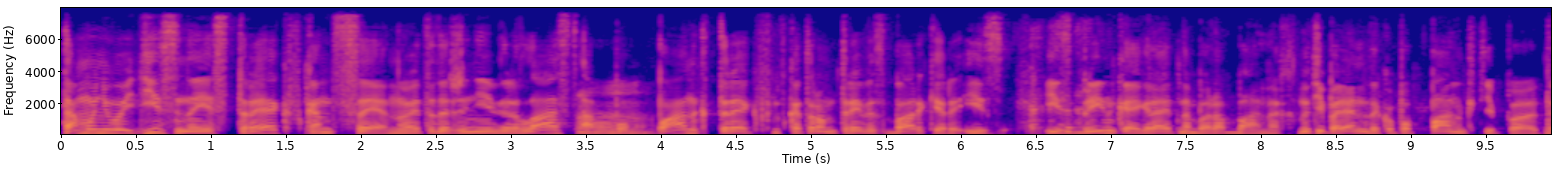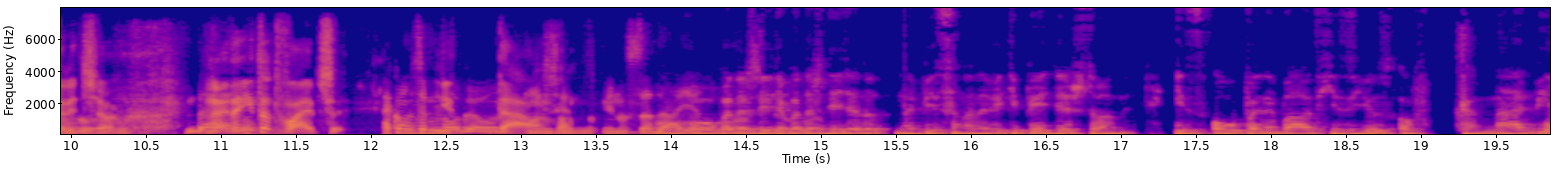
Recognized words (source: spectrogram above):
Там у него единственное есть трек в конце, но это даже не Everlast, а, а поп-панк трек, в котором Трэвис Баркер из, из Блинка играет на барабанах. Ну, типа, реально такой поп-панк, типа, тречок. Да, но это ну, не тот вайб. Так он же много он да, пишет, он, минуса, да. О, подождите, подождите, тут написано на Википедии, что он is open about his use of cannabis.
